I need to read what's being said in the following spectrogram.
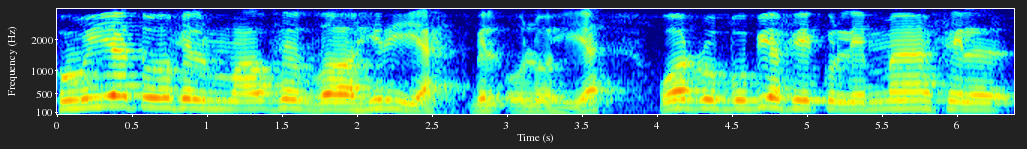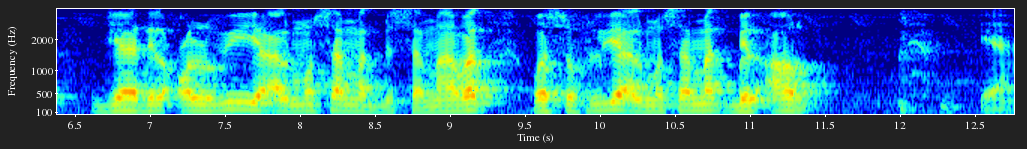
huwiyatu fil fil zahiriyah bil uluhiyah wa rububiyah fi kulli ma fil jadil ulwiyah al musammad bis samawat was sufliyah al musammad bil ard ya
